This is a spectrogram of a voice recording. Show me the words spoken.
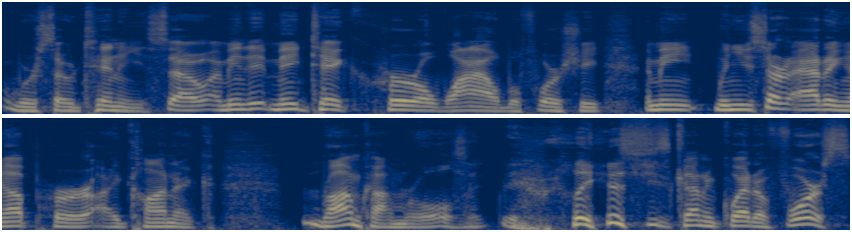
were so tinny. So, I mean, it may take her a while before she, I mean, when you start adding up her iconic rom com roles, it, really is. She's kind of quite a force,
